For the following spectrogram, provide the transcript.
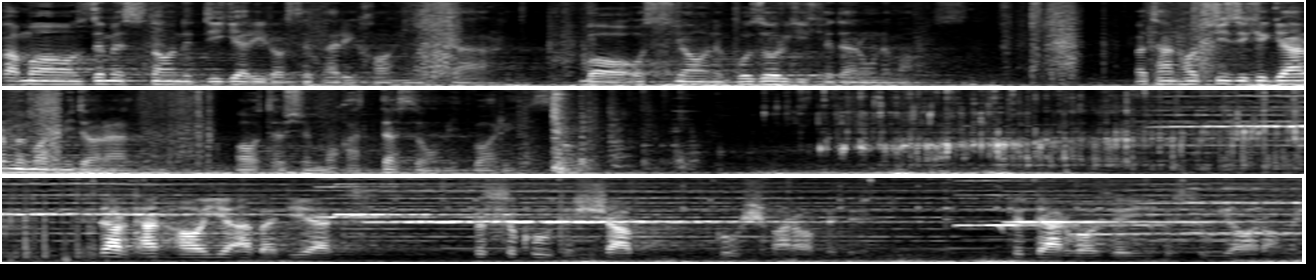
و ما زمستان دیگری را سپری خواهیم کرد با اسیان بزرگی که درون ماست. و تنها چیزی که گرممان می‌دارد آتش مقدس امیدواری است. در تنهای ابدیت به سکوت شب گوش مرا بده که دروازه ای به سوی آرامش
